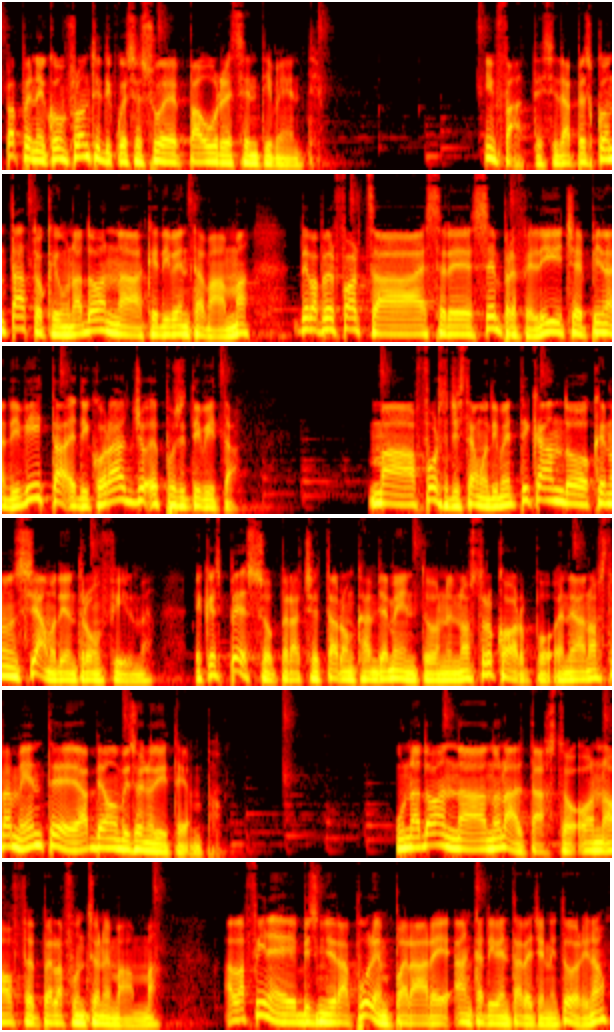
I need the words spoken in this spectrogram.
proprio nei confronti di queste sue paure e sentimenti. Infatti si dà per scontato che una donna che diventa mamma debba per forza essere sempre felice, piena di vita e di coraggio e positività. Ma forse ci stiamo dimenticando che non siamo dentro un film e che spesso per accettare un cambiamento nel nostro corpo e nella nostra mente abbiamo bisogno di tempo. Una donna non ha il tasto on-off per la funzione mamma. Alla fine bisognerà pure imparare anche a diventare genitori, no?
